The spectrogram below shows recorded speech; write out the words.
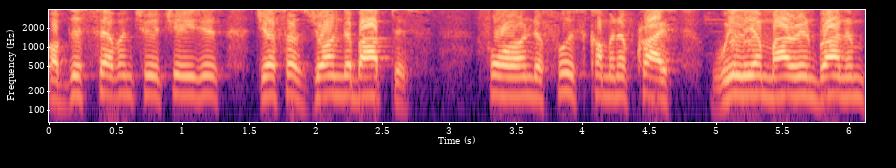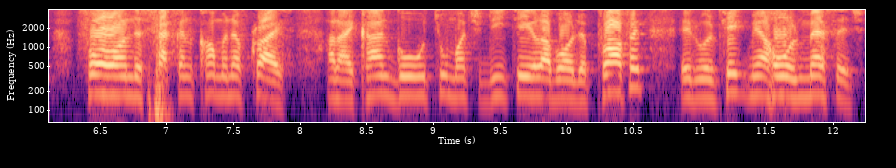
of this seven church ages, just as John the Baptist for on the first coming of Christ. William Marion Branham for on the second coming of Christ. And I can't go too much detail about the prophet. It will take me a whole message.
